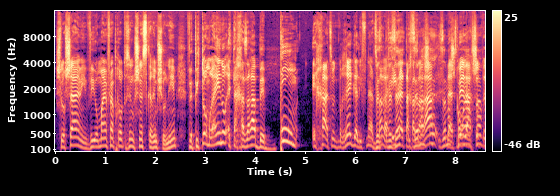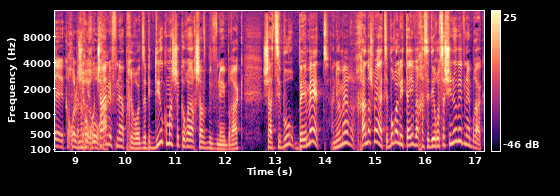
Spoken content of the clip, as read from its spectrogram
שלושה ימים ויומיים לפני הבחירות עשינו שני סקרים שונים ופתאום ראינו את החזרה בבום אחד זאת אומרת רגע לפני ההצבעה ראית את החזרה זה מה להצביע שקורה לעשות עכשיו, ככל אשר אנחנו יורוך. חודשיים לפני הבחירות זה בדיוק מה שקורה עכשיו בבני ברק שהציבור באמת אני אומר חד משמעי הציבור הליטאי והחסידי רוצה שינוי בבני ברק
